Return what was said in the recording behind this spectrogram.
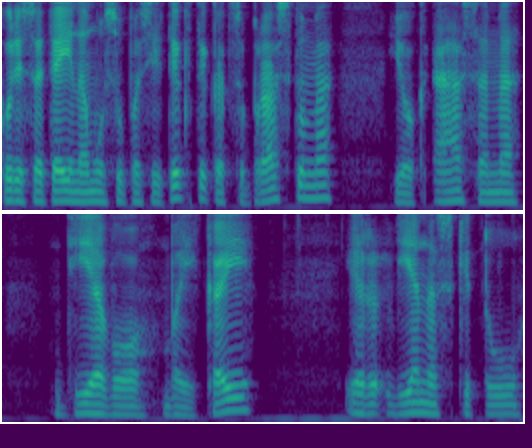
kuris ateina mūsų pasitikti, kad suprastume, jog esame Dievo vaikai ir vienas kitų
